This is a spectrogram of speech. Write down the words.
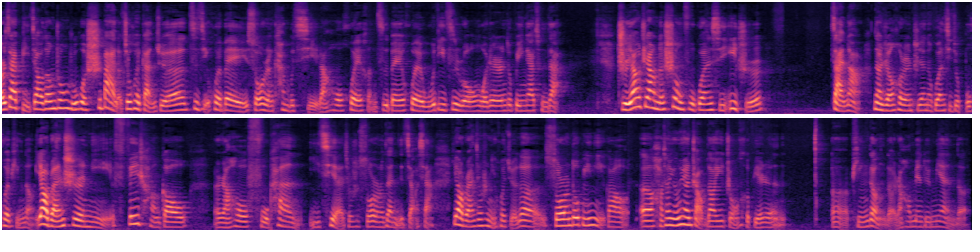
而在比较当中，如果失败了，就会感觉自己会被所有人看不起，然后会很自卑，会无地自容。我这人就不应该存在。只要这样的胜负关系一直在那儿，那人和人之间的关系就不会平等。要不然是你非常高，然后俯瞰一切，就是所有人都在你的脚下；要不然就是你会觉得所有人都比你高，呃，好像永远找不到一种和别人，呃，平等的，然后面对面的。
